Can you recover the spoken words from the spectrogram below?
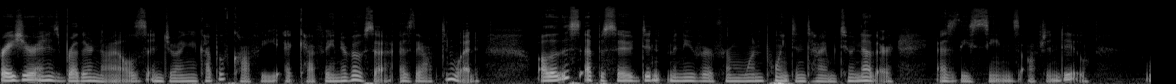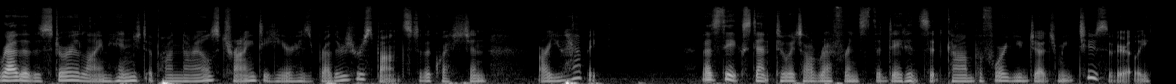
Frasier and his brother Niles enjoying a cup of coffee at Cafe Nervosa, as they often would, although this episode didn't maneuver from one point in time to another, as these scenes often do. Rather, the storyline hinged upon Niles trying to hear his brother's response to the question, Are you happy? That's the extent to which I'll reference the dated sitcom before you judge me too severely.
